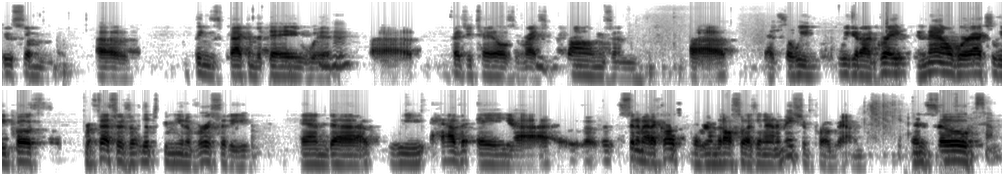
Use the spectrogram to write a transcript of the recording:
do some uh, things back in the day with Mhm. uh, Veggie Tales and write some songs, and uh, and so we we get on great. And now we're actually both professors at Lipscomb University, and uh, we have a, uh, cinematic arts program that also has an animation program. And so Awesome.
